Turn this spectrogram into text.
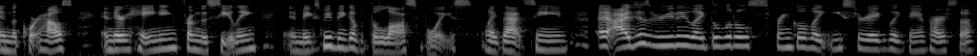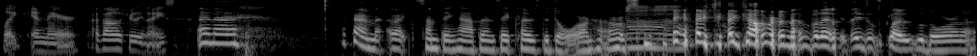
in the courthouse and they're hanging from the ceiling. It makes me think of the Lost Boys, like that scene. I just really like the little sprinkled like Easter eggs, like vampire stuff, like in there. I thought it was really nice. And uh, I can't remember. Like something happens, they close the door on her or something. Mm. I, I can't remember. They like, they just close the door on her.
